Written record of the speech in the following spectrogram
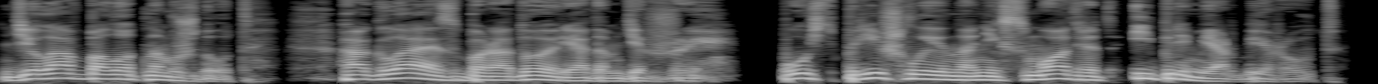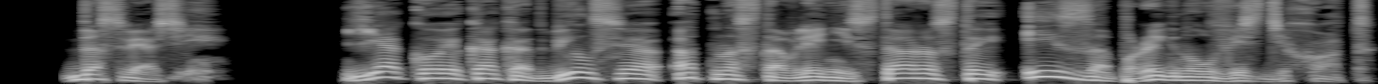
Дела в болотном ждут. Аглая с бородой рядом держи. Пусть пришлые на них смотрят и пример берут. До связи. Я кое-как отбился от наставлений старосты и запрыгнул в вездеход.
